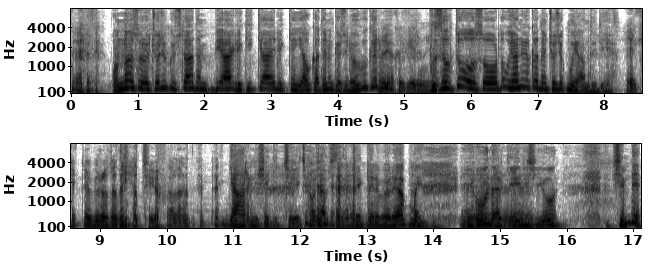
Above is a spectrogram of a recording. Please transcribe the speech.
Ondan sonra çocuk üstadım bir aylık iki aylıkken yahu kadının gözüne uyku görmüyor. Uyku girmiyor. Vızıltı olsa orada uyanıyor kadın çocuk mu uyandı diye. Erkek de öbür odada yatıyor falan. Yarın işe gideceği için hocam siz erkekleri böyle yapmayın. yoğun erkeğin işi yoğun. Şimdi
